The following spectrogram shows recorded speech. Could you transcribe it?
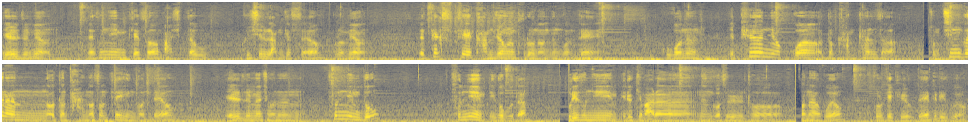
예를 들면 내 손님께서 맛있다고 글씨를 남겼어요. 그러면 내 텍스트에 감정을 불어넣는 건데 그거는 표현력과 어떤 감탄사, 좀 친근한 어떤 단어 선택인 건데요. 예를 들면 저는 손님도 손님 이거보다 우리 손님 이렇게 말하는 것을 더 권하고요. 그렇게 교육도 해드리고요.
